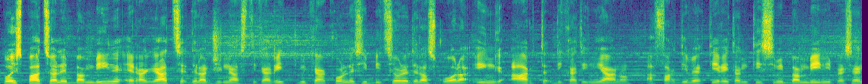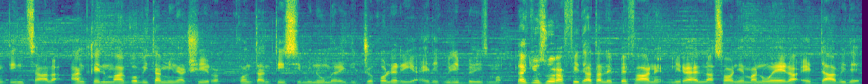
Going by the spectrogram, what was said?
Poi spazio alle bambine e ragazze della ginnastica ritmica con l'esibizione della scuola Ing Art di Catignano. A far divertire i tantissimi bambini presenti in sala anche il mago Vitamina Ciro, con tantissimi numeri di giocoleria ed equilibrismo. La chiusura affidata alle befane Mirella, Sonia, Emanuela e Davide,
